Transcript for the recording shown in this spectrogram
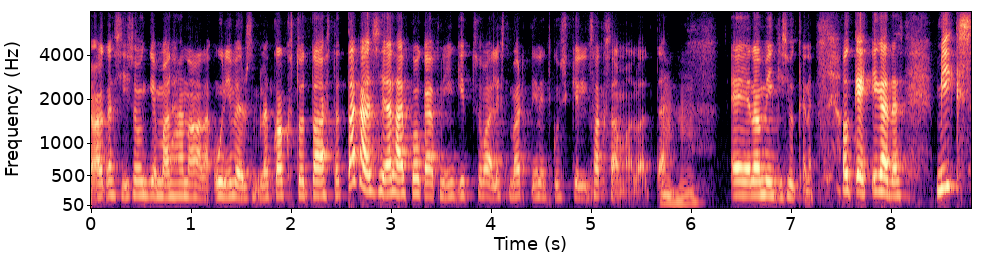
ju, aga siis ongi, ma lähen universum läheb kaks tuhat aastat tagasi ja läheb kogeb mingit suvalist Martinit kuskil Saksamaal, vaata. Mm. -hmm no mingi siukene, okei okay,, igatahes, miks,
